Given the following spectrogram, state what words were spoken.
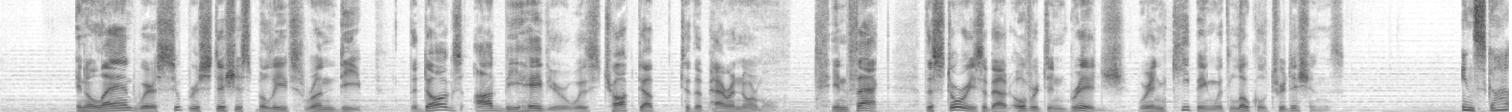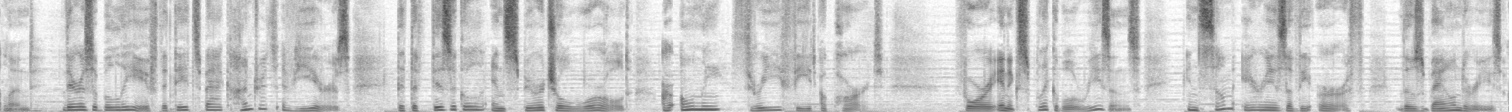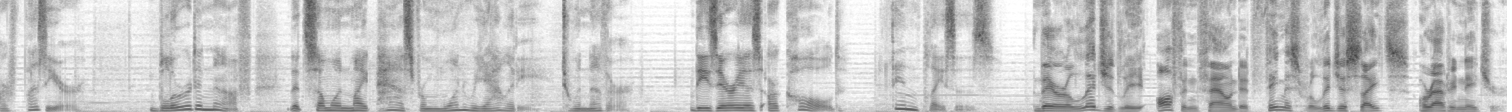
In a land where superstitious beliefs run deep, the dog's odd behavior was chalked up to the paranormal. In fact, the stories about Overtoun Bridge were in keeping with local traditions. In Scotland, there is a belief that dates back hundreds of years that the physical and spiritual world are only three feet apart. For inexplicable reasons, in some areas of the earth, those boundaries are fuzzier, blurred enough that someone might pass from one reality to another. These areas are called thin places. They are allegedly often found at famous religious sites or out in nature.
